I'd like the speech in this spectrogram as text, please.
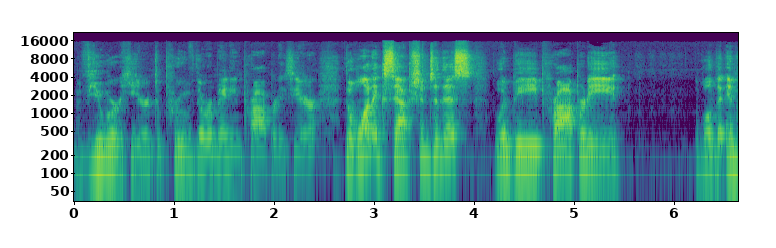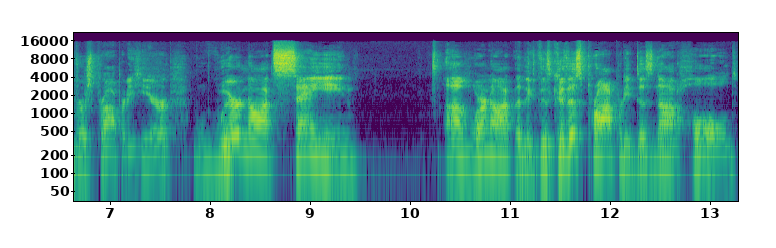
viewer here to prove the remaining properties here. The one exception to this would be property, well, the inverse property here. We're not saying, um, we're not, because this property does not hold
